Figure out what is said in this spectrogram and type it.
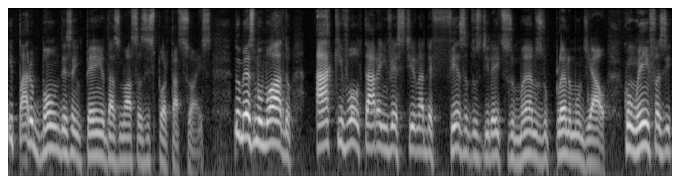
e para o bom desempenho das nossas exportações. Do mesmo modo, há que voltar a investir na defesa dos direitos humanos no plano mundial, com ênfase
